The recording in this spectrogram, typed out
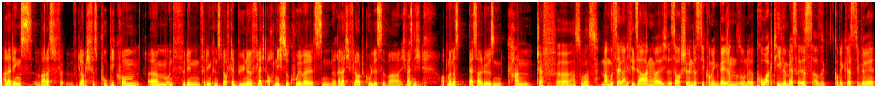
Allerdings war das, glaube ich, fürs Publikum ähm, und für den, für den Künstler auf der Bühne vielleicht auch nicht so cool, weil es eine relativ laute Kulisse war. Ich weiß nicht, ob man das besser lösen kann. Jeff, äh, hast du was? Man muss ja gar nicht viel sagen, weil es ist auch schön, dass die Comic Invasion so eine proaktive Messe ist. Also Comic Festival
